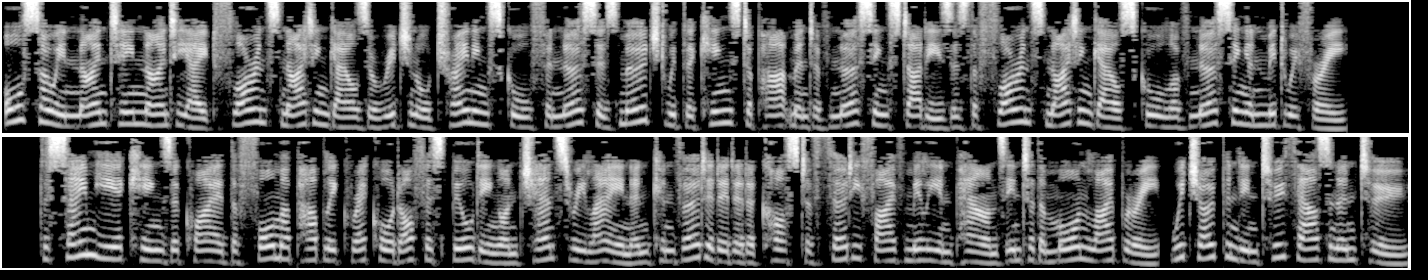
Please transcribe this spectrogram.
Also in 1998 Florence Nightingale's original training school for nurses merged with the King's Department of Nursing Studies as the Florence Nightingale School of Nursing and Midwifery. The same year King's acquired the former Public Record Office building on Chancery Lane and converted it at a cost of £35 million into the Maughan Library, which opened in 2002.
